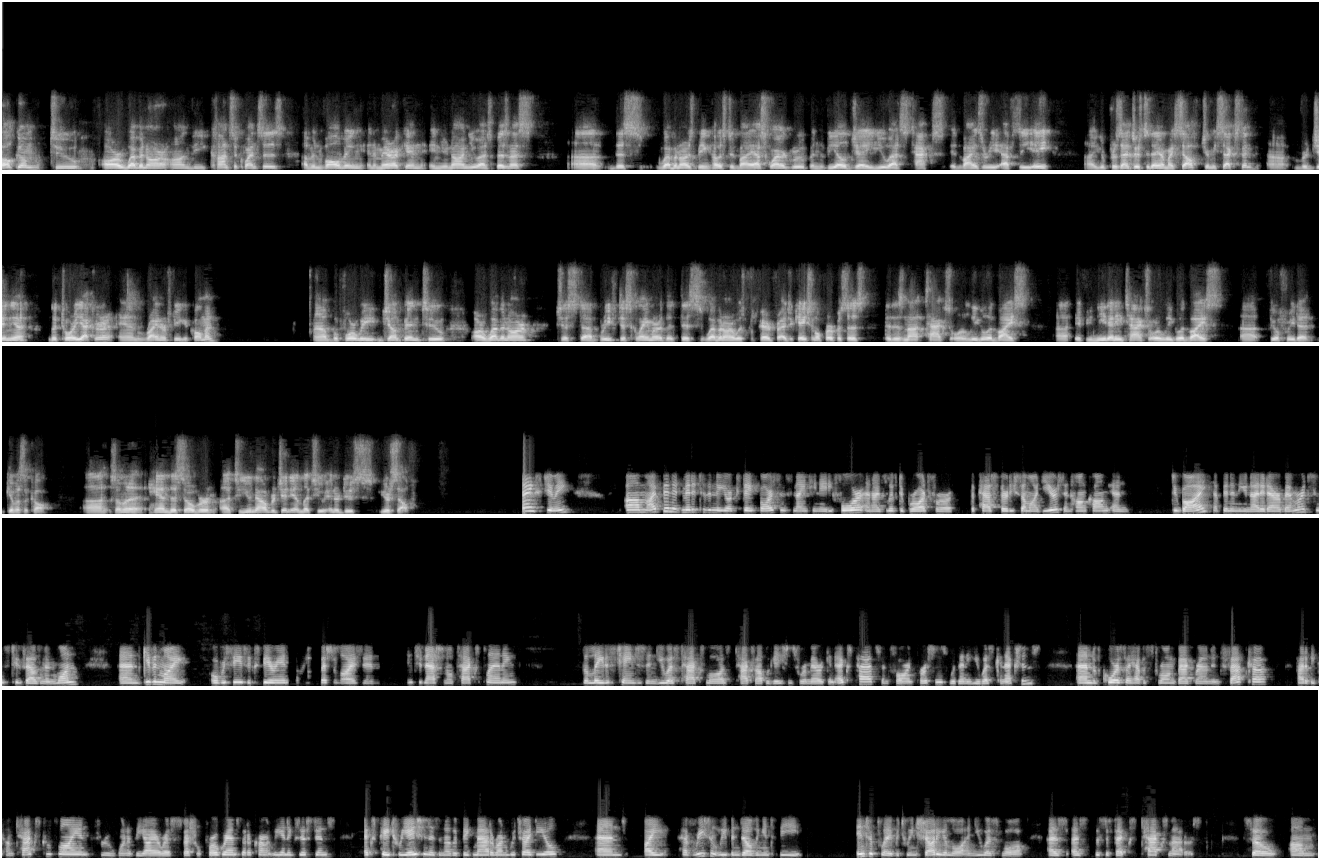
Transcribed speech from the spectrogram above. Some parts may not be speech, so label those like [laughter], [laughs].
Welcome to our webinar on the consequences of involving an American in your non-US business. Uh, this webinar is being hosted by Esquire Group and the VLJ US Tax Advisory FZE. Uh, your presenters today are myself, Jimmy Sexton, uh, Virginia La Torre Jeker, and Reiner Fiege-Coleman. Uh, before we jump into our webinar, just a brief disclaimer that this webinar was prepared for educational purposes. It is not tax or legal advice. Uh, if you need any tax or legal advice, uh, feel free to give us a call. Uh, so I'm going to hand this over uh, to you now, Virginia, and let you introduce yourself. Thanks, Jimmy. Um, I've been admitted to the New York State Bar since 1984, and I've lived abroad for the past 30 some odd years in Hong Kong and Dubai. I've been in the United Arab Emirates since 2001. And given my overseas experience, I specialize in international tax planning, the latest changes in U.S. tax laws, tax obligations for American expats and foreign persons with any U.S. connections. And of course, I have a strong background in FATCA, how to become tax compliant through one of the IRS special programs that are currently in existence, Expatriation is another big matter on which I deal. And I have recently been delving into the interplay between Sharia law and U.S. law as, as this affects tax matters. So um,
